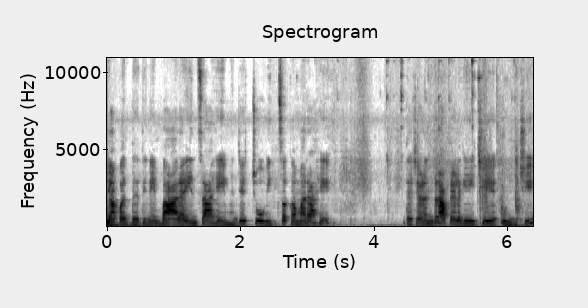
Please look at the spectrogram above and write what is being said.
या पद्धतीने बारा इंच आहे. म्हणजे चोवीसचं कमर आहे. त्याच्यानंतर आपल्याला घ्यायची आहे उंची.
